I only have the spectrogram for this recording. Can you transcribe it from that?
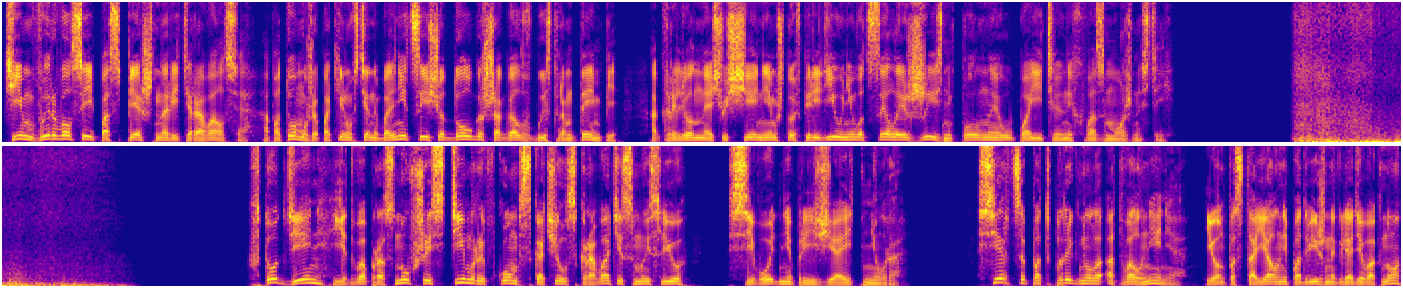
Тим вырвался и поспешно ретировался, а потом, уже покинув стены больницы, еще долго шагал в быстром темпе, окрыленный ощущением, что впереди у него целая жизнь, полная упоительных возможностей. В тот день, едва проснувшись, Тим рывком вскочил с кровати с мыслью Сегодня приезжает Нюра. Сердце подпрыгнуло от волнения, и он постоял неподвижно, глядя в окно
